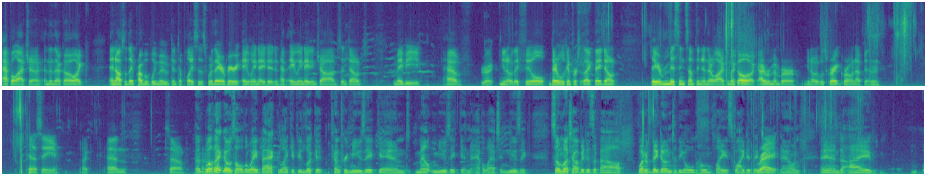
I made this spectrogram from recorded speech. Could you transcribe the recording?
Appalachia, and then they'll go like, and also they probably moved into places where they are very alienated and have alienating jobs and don't maybe have Right. you know they feel they're looking for like they don't they are missing something in their life and like oh like I remember you know it was great growing up in Tennessee like and so I Uh, well, know. that goes all the way back. Like if you look at country music and mountain music and Appalachian music, so much of it is about what have they done to the old home place? Why did they tear it down? And I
